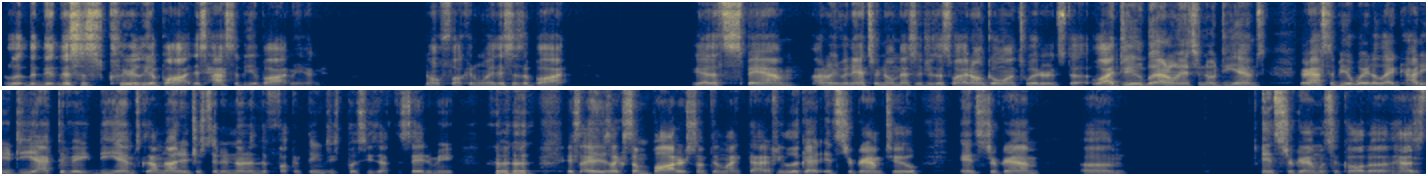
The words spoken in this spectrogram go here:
look, th- th- this is clearly a bot. This has to be a bot, man. No fucking way. This is a bot. Yeah, that's spam. I don't even answer no messages. That's why I don't go on Twitter and stuff. Well, I do, but I don't answer no DMs. There has to be a way to like, how do you deactivate DMs? Because I'm not interested in none of the fucking things these pussies have to say to me. it's it's like some bot or something like that. If you look at Instagram too, Instagram, um, Instagram, what's it called? Uh, has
